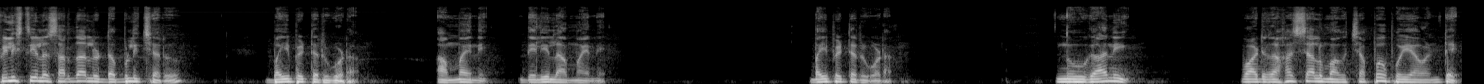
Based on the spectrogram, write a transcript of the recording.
ఫిలిస్తీన్ల సర్దార్లు డబ్బులు ఇచ్చారు. భయపెట్టారు కూడా. ఆ అమ్మాయిని దలీలా అమ్మాయిని. భయపెట్టారు కూడా. నువ్వు కానీ వాడి రహస్యాలు మాకు చెప్పకపోయావంటే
